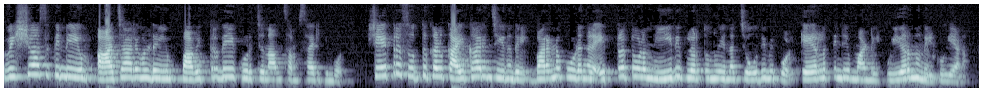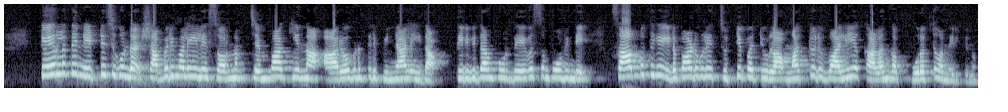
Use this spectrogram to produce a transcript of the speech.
വിശ്വാസത്തിന്റെയും ആചാരങ്ങളുടെയും പവിത്രതയെക്കുറിച്ച് നാം സംസാരിക്കുമ്പോൾ ക്ഷേത്ര സ്വത്തുക്കൾ കൈകാര്യം ചെയ്യുന്നതിൽ ഭരണകൂടങ്ങൾ എത്രത്തോളം നീതി പുലർത്തുന്നു എന്ന ചോദ്യം ഇപ്പോൾ കേരളത്തിന്റെ മണ്ണിൽ ഉയർന്നു നിൽക്കുകയാണ്. കേരളത്തെ ഞെട്ടിച്ചുകൊണ്ട് ശബരിമലയിലെ സ്വർണം ചെമ്പാക്കിയെന്ന ആരോപണത്തിന് പിന്നാലെ ഇതാ തിരുവിതാംകൂർ ദേവസ്വം ബോർഡിന്റെ സാമ്പത്തിക ഇടപാടുകളെ ചുറ്റിപ്പറ്റിയുള്ള മറ്റൊരു വലിയ കളങ്കം പുറത്തു വന്നിരിക്കുന്നു.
